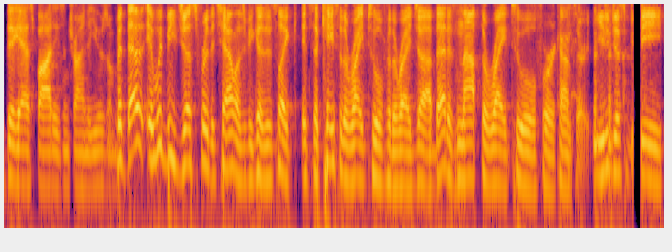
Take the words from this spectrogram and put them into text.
big ass bodies and trying to use them. But that it would be just for the challenge because it's like it's a case of the right tool for the right job. That is not the right tool for a concert. You just be,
